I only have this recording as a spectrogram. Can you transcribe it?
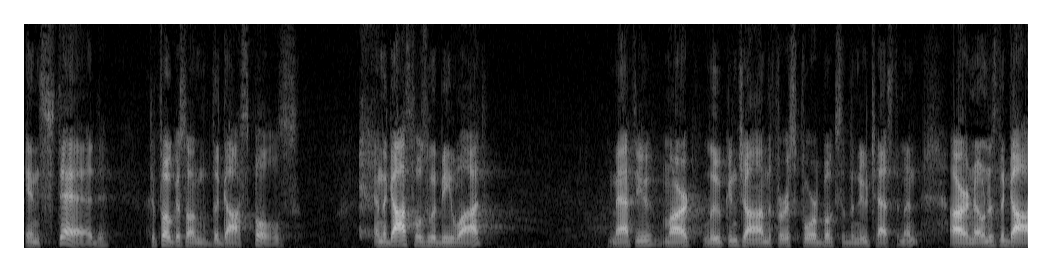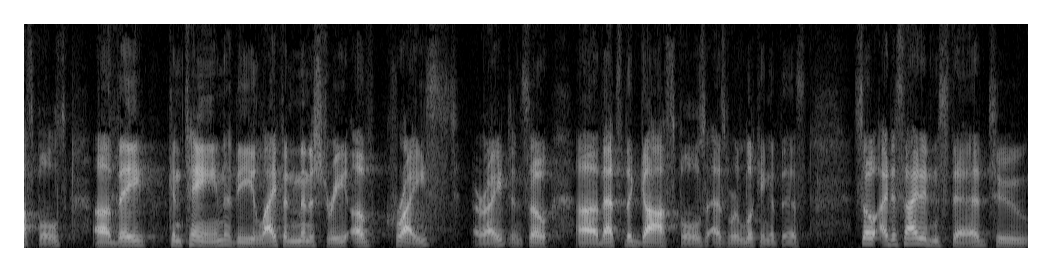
instead to focus on the gospels. And the gospels would be what? Matthew, Mark, Luke, and John, the first four books of the New Testament, are known as the gospels. Uh, they contain the life and ministry of Christ all right? And so uh, that's the Gospels as we're looking at this. So I decided instead to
